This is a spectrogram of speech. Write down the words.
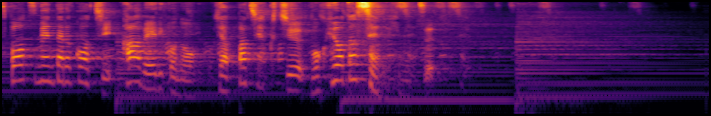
スポーツメンタルコーチ川辺恵理子の百発百中目標達成の秘密。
